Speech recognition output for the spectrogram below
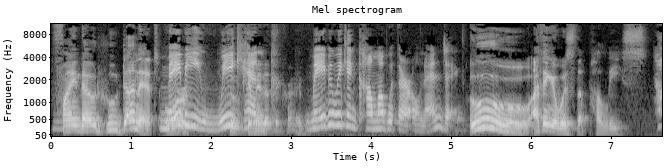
find out who done it. Maybe we can maybe we can come up with our own ending. Ooh, I think it was the police.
